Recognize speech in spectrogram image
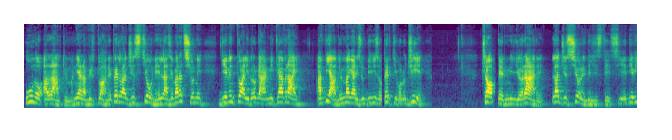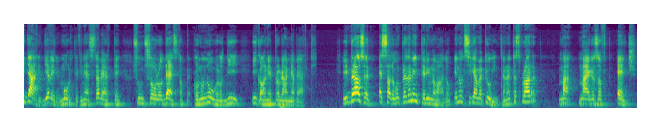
uno all'altro in maniera virtuale per la gestione e la separazione di eventuali programmi che avrai avviato e magari suddiviso per tipologie. Ciò per migliorare la gestione degli stessi ed evitare di avere molte finestre aperte su un solo desktop con un numero di icone e programmi aperti. Il browser è stato completamente rinnovato e non si chiama più Internet Explorer ma Microsoft Edge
